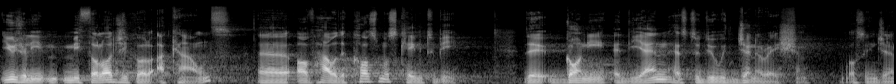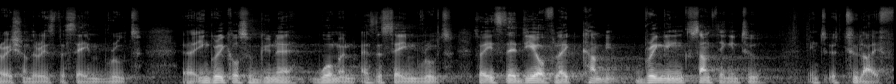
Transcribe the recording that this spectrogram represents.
usually mythological accounts uh, of how the cosmos came to be. The goni at the end has to do with generation. Also in generation there is the same root. Uh, in Greek also gune, woman, has the same root. So it's the idea of like coming, bringing something into, into to life.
